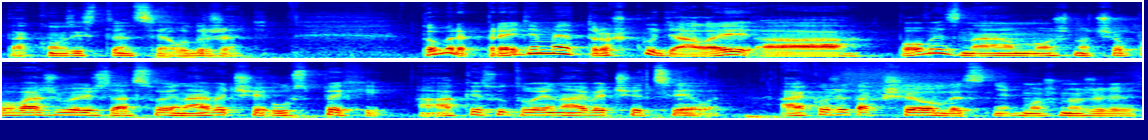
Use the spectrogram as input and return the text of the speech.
tá konzistencia udržať. Dobre, prejdeme trošku ďalej a povedz nám možno, čo považuješ za svoje najväčšie úspechy a aké sú tvoje najväčšie ciele. A akože tak všeobecne, možno, že,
